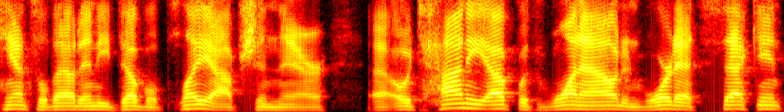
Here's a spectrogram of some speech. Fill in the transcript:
canceled out any double play option there. Uh, Ohtani up with one out and Ward at second.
